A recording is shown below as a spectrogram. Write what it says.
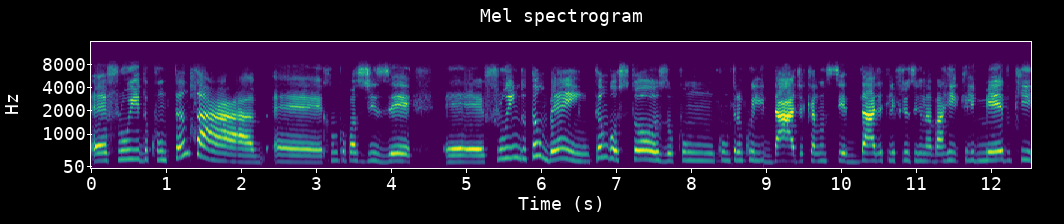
é, fluído com tanta, é, como que eu posso dizer, é, fluindo tão bem, tão gostoso, com, com tranquilidade, aquela ansiedade, aquele friozinho na barriga, aquele medo que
